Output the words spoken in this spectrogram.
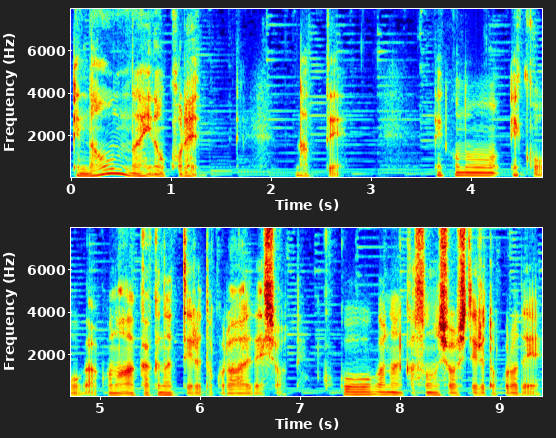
え、治んないの？これ。なって。で、このエコーがこの赤くなってるところあるでしょって。ここがなんか損傷してるところで、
